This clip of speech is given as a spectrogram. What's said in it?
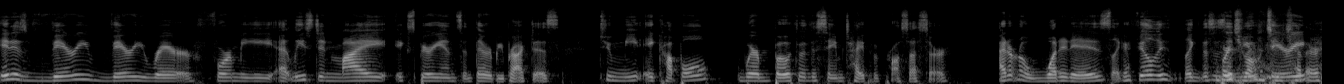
it is very, very rare for me, at least in my experience in therapy practice, to meet a couple where both are the same type of processor. I don't know what it is. Like I feel like- like this is We're a new drawn to each theory.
